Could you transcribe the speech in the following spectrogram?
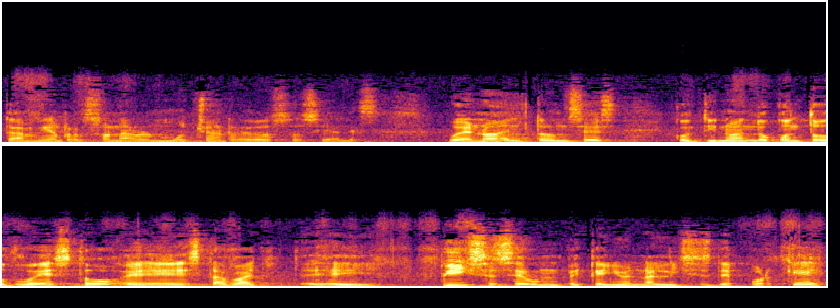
también resonaron mucho en redes sociales. Bueno, entonces, continuando con todo esto, eh, estaba, eh, quise hacer un pequeño análisis de por qué,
